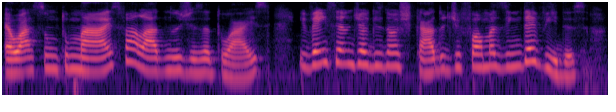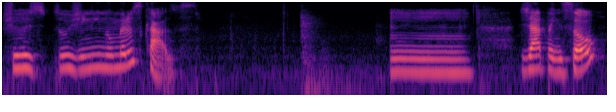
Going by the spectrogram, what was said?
É o assunto mais falado nos dias atuais e vem sendo diagnosticado de formas indevidas, surgindo inúmeros casos. Hum, já pensou?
